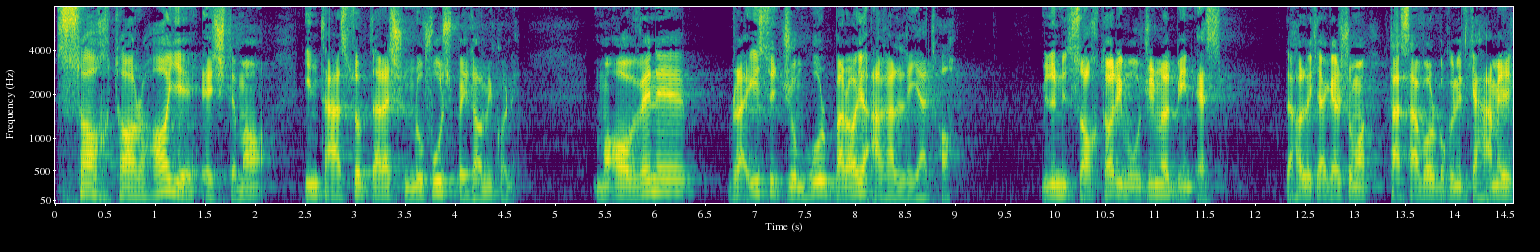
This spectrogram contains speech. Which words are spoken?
ساختارهای اجتماع این تعصب درش نفوذ پیدا می‌کنه. معاون رئیس جمهور برای اقلیت ها می‌دونید ساختاری به وجود میاد به این اسم. در حالی که اگر شما تصور بکنید که همه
